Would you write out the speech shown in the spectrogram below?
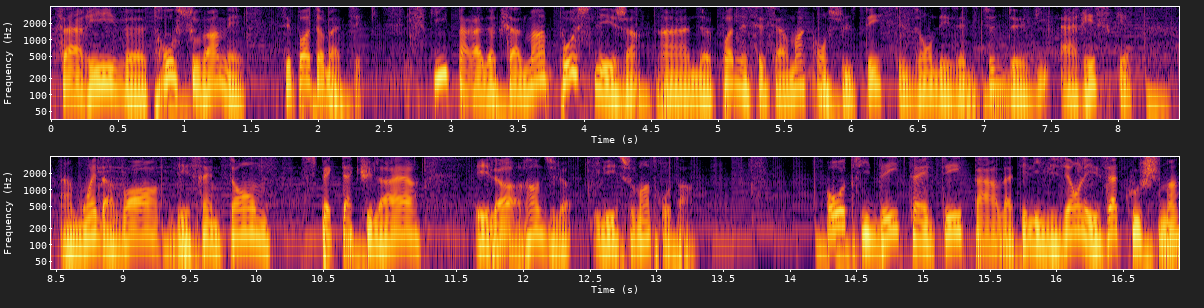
Ça arrive euh, trop souvent, mais c'est pas automatique. Ce qui, paradoxalement, pousse les gens à ne pas nécessairement consulter s'ils ont des habitudes de vie à risque, à moins d'avoir des symptômes spectaculaires. Et là, rendu là, il est souvent trop tard. Autre idée teintée par la télévision, les accouchements.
